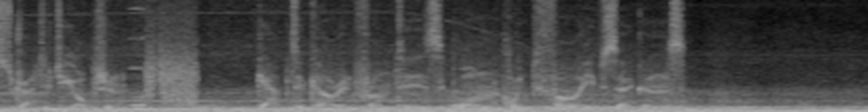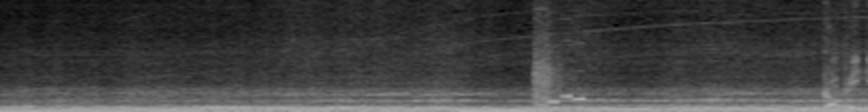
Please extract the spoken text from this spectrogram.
strategy option. Gap to car in front is 1.5 seconds. Copy.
